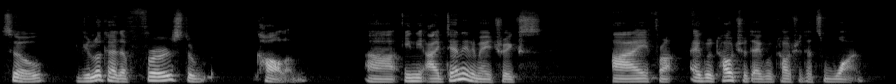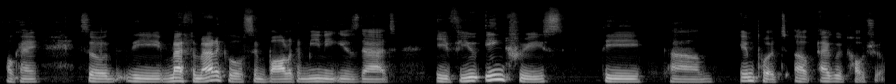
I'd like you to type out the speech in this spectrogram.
So if you look at the first column, uh, in the identity matrix, I from agriculture to agriculture, that's 1. Okay, so the mathematical symbolic meaning is that if you increase the um, input of agriculture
